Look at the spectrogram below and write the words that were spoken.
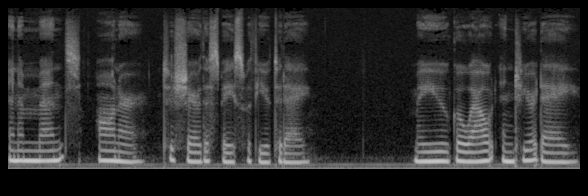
an immense honor to share the space with you today. May you go out into your day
